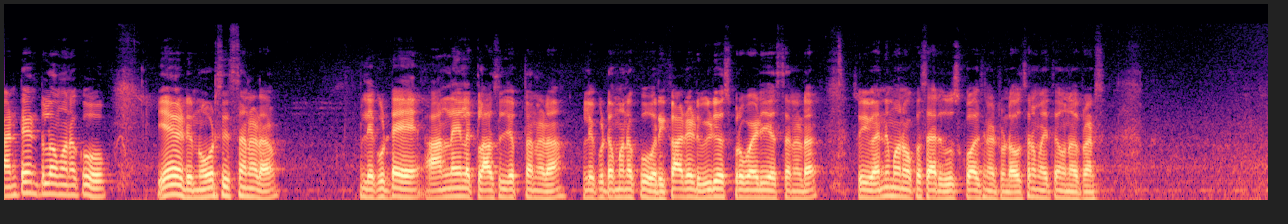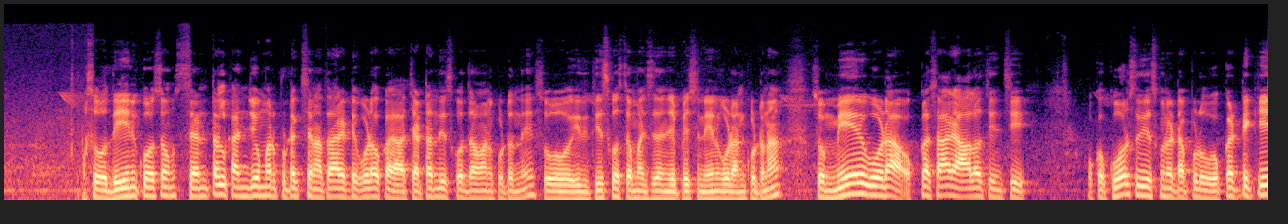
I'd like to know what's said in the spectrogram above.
కంటెంట్లో మనకు ఏడు నోట్స్ ఇస్తున్నాడా? లేకుంటే ఆన్లైన్లో క్లాసులు చెప్తానడా? లేకుంటే మనకు రికార్డెడ్ వీడియోస్ ప్రొవైడ్ చేస్తానడా? సో ఇవన్నీ మనం ఒకసారి చూసుకోవాల్సినటువంటి అవసరం అయితే ఉన్నది ఫ్రెండ్స్. సో దీనికోసం సెంట్రల్ కన్జ్యూమర్ ప్రొటెక్షన్ అథారిటీ కూడా ఒక చట్టం తీసుకొద్దాం అనుకుంటుంది. సో ఇది తీసుకొస్తే మంచిదని చెప్పేసి నేను కూడా అనుకుంటున్నా. సో మీరు కూడా ఒక్కసారి ఆలోచించి ఒక కోర్సు తీసుకునేటప్పుడు ఒకటికి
